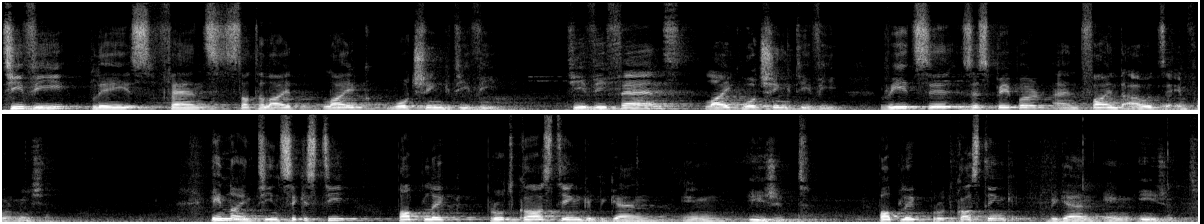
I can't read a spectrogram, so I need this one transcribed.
TV plays fans satellite like watching TV. TV fans like watching TV. Read this paper and find out the information. In 1960, public broadcasting began in Egypt. Public broadcasting began in Egypt.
